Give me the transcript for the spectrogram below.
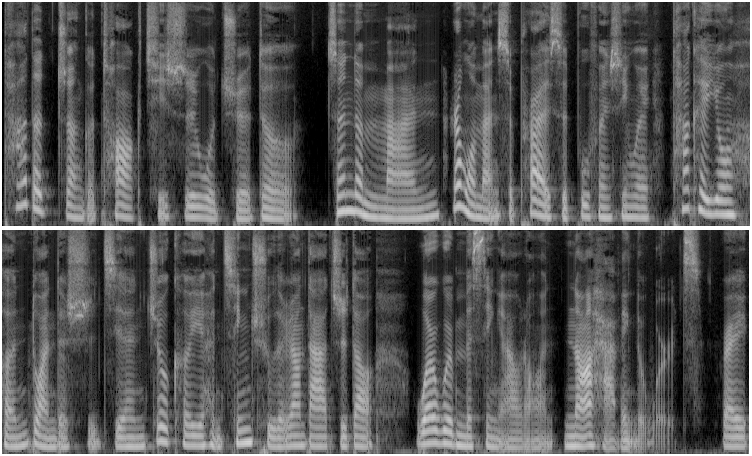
他的整个 talk 其实我觉得 真的蛮让我蛮 surprise 的部分，是因为它可以用很短的时间就可以很清楚的让大家知道 where we're missing out on not having the words。right？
